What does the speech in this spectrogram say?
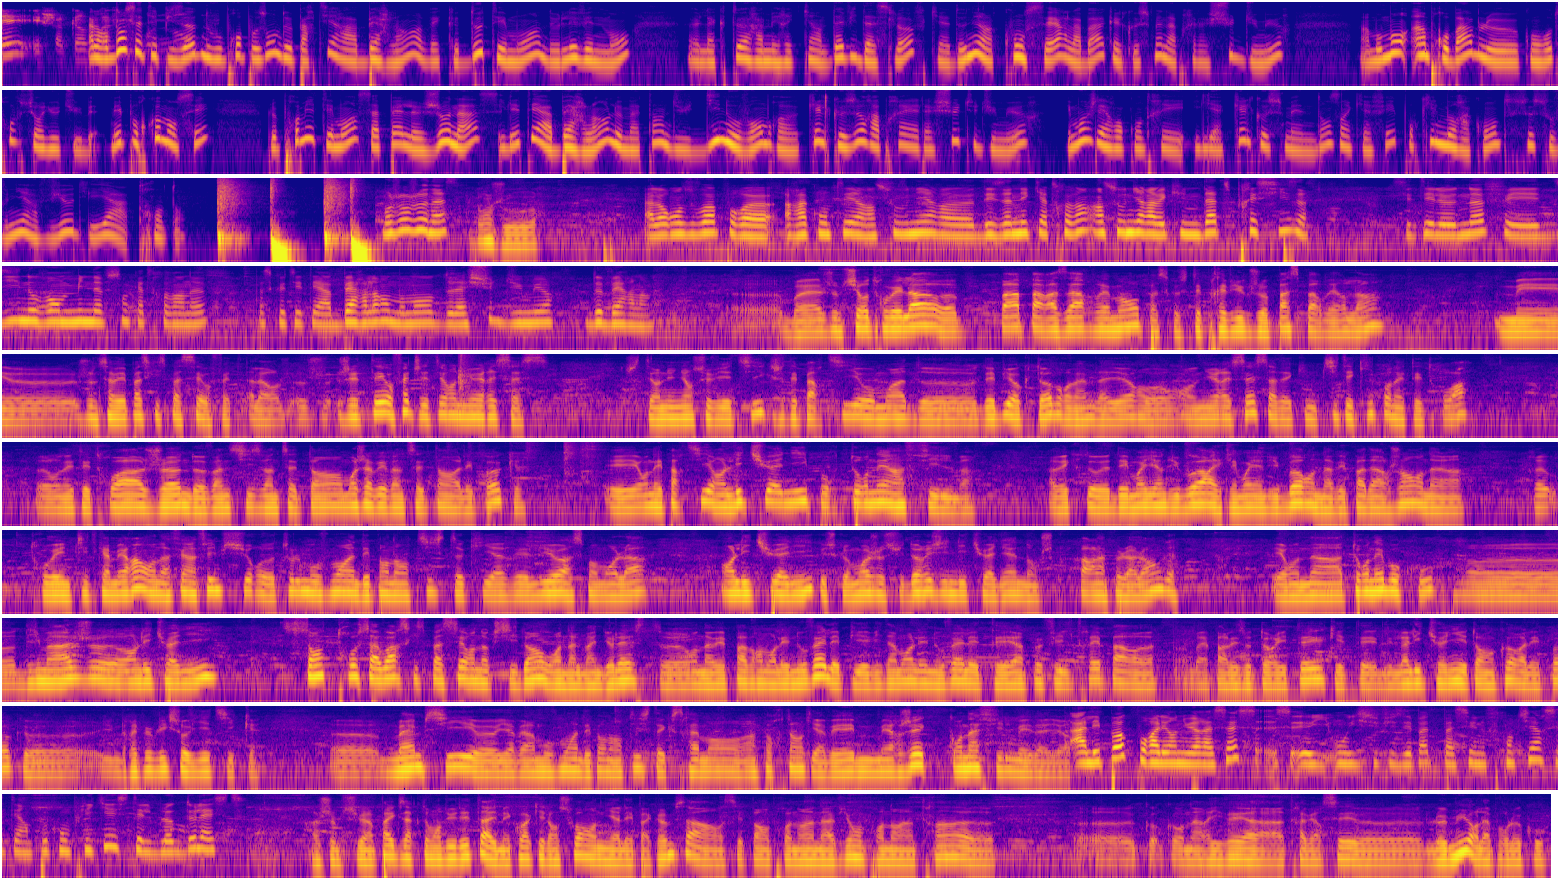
alors dans cet épisode, nous vous proposons de partir à Berlin avec deux témoins de l'événement. Euh, l'acteur américain David Hasselhoff qui a donné un concert là-bas quelques semaines après la chute du mur. Un moment improbable euh, qu'on retrouve sur YouTube. Mais pour commencer, le premier témoin s'appelle Jonas. Il était à Berlin le matin du 10 novembre, euh, quelques heures après la chute du mur. Et moi, je l'ai rencontré il y a quelques semaines dans un café pour qu'il me raconte ce souvenir vieux d'il y a 30 ans. Bonjour Jonas. Bonjour. Alors on se voit pour euh, raconter un souvenir euh, des années 80, un souvenir avec une date précise. C'était le 9 et 10 novembre 1989, parce que tu étais à Berlin au moment de la chute du mur de Berlin. Euh, bah, je me suis retrouvé là, pas par hasard vraiment, parce que c'était prévu que je passe par Berlin, mais je ne savais pas ce qui se passait au fait. Alors j'étais, au fait, j'étais en URSS. J'étais en Union soviétique, j'étais parti au mois de début octobre même d'ailleurs en URSS avec une petite équipe, on était trois. Euh, on était trois jeunes de 26-27 ans. Moi, j'avais 27 ans à l'époque. Et on est parti en Lituanie pour tourner un film. Avec euh, des moyens du bord. Avec les moyens du bord, on n'avait pas d'argent. On a trouvé une petite caméra. On a fait un film sur euh, tout le mouvement indépendantiste qui avait lieu à ce moment-là en Lituanie, puisque moi, je suis d'origine lituanienne, donc je parle un peu la langue. Et on a tourné beaucoup d'images en Lituanie sans trop savoir ce qui se passait en Occident ou en Allemagne de l'Est. Euh, on n'avait pas vraiment les nouvelles et puis évidemment les nouvelles étaient un peu filtrées par, euh, bah, par les autorités, qui étaient, la Lituanie étant encore à l'époque euh, une république soviétique. même s'il il y avait un mouvement indépendantiste extrêmement important qui avait émergé, qu'on a filmé d'ailleurs. À l'époque, pour aller en URSS, il ne suffisait pas de passer une frontière, c'était un peu compliqué, c'était le bloc de l'Est. Ah, je ne me souviens pas exactement du détail, mais quoi qu'il en soit, on n'y allait pas comme ça. Hein. C'est pas en prenant un avion, en prenant un train. Euh, qu'on arrivait à traverser euh, le mur, là, pour le coup.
